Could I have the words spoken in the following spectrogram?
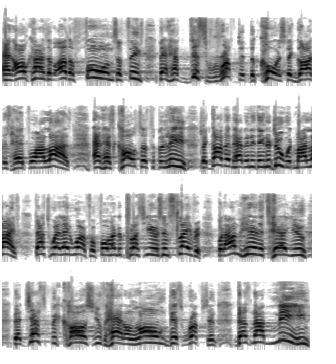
and all kinds of other forms of things that have disrupted the course that God has had for our lives and has caused us to believe that God doesn't have anything to do with my life. That's where they were for 400 plus years in slavery. But I'm here to tell you that just because you've had a long disruption does not mean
